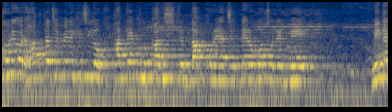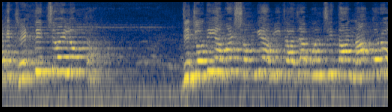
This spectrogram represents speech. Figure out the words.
জোরে ওর হাতটা চেপে রেখেছিল, হাতে এখনও কালশিটের দাগ পড়ে আছে, তেরো বছরের মেয়ে। মেয়েটাকে থ্রেট দিচ্ছে ওই লোকটা। যে যদি আমার সঙ্গে আমি যা যা বলছি তা না করো,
